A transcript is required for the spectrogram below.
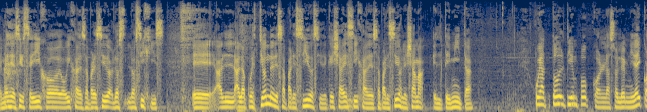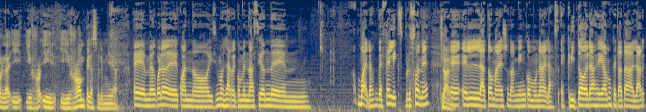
en vez de decirse hijo o hija desaparecido, los, los Ijis. Eh, a la cuestión de desaparecidos y de que ella es hija de desaparecidos le llama el temita. Juega todo el tiempo con la solemnidad y, con la, y, y y- y rompe la solemnidad. Eh, me acuerdo de cuando hicimos la recomendación de. mm, Bueno, de Félix Brusone. Claro. Eh, él la toma ello también como una de las escritoras, digamos, que trata de hablar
